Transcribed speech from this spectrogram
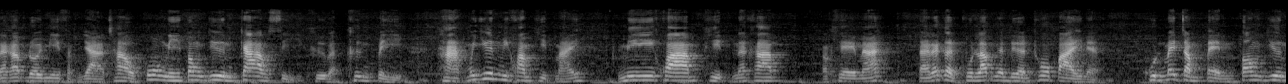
นะครับ โดยมีสัญญาเช่า พวกนี้ต้องยื่น 94 คือแบบครึ่งปี หากไม่ยื่นมีความผิดไหม มีความผิดนะครับ โอเคไหมแต่ถ้าเกิดคุณรับเงินเดือนทั่วไปเนี่ย คุณไม่จำเป็นต้องยื่น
